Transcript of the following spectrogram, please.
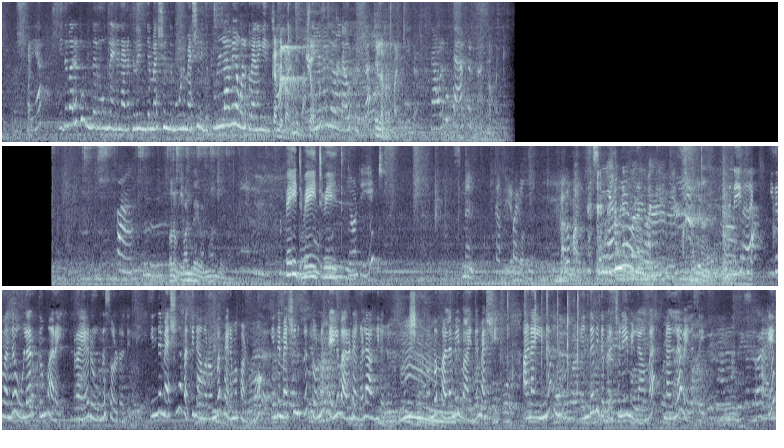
சரியா? இது வரைக்கும் இந்த ரூம்ல என்ன நடக்குது? இந்த மெஷின் இந்த மூணு மெஷின் இது ஃபுல்லாவே உங்களுக்கு விளங்கிருச்சா? கண்டிப்பா, sure. என்ன டவுட் இருக்கா? இல்லை மேடம் நான் உங்களுக்கு சாம்பிள் காட்டுறேன். வெயிட் வெயிட் வெயிட் இருக்கும் ஸ்மெல்லே ஒரு இது வந்து உலர்த்தும் அறை ட்ரையர் ரூம்னு சொல்றது. இந்த மெஷினை பத்தி நாங்க ரொம்ப பெருமைப்படுவோம். இந்த மெஷினுக்கு தொண்ணூத்தேழு வருடங்கள் ஆகிறது. ரொம்ப பழமை வாய்ந்த மெஷின் ஆனா இன்னும் எந்தவித பிரச்சனையும் இல்லாம நல்லா வேலை செய்யும். ஓகே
